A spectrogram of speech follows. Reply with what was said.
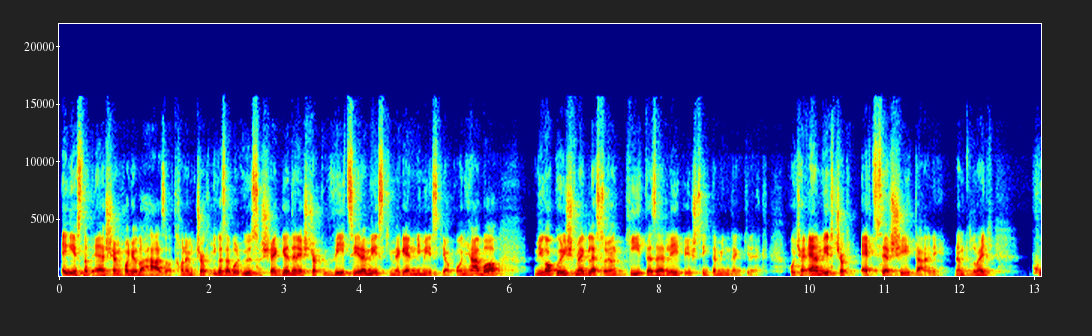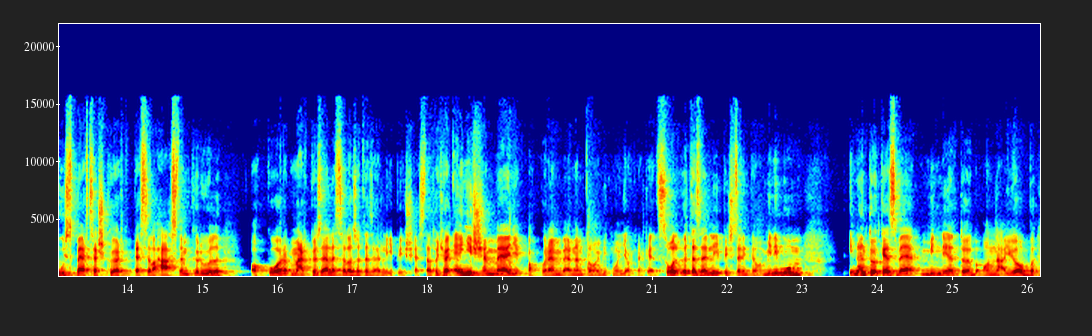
egész nap el sem hagyod a házat, hanem csak igazából ülsz a seggeden, és csak WC-re mész ki, meg enni mész ki a konyhába, még akkor is meg lesz olyan 2000 lépés szinte mindenkinek. Hogyha elmész csak egyszer sétálni, nem tudom, egy 20 perces kört teszel a háztöm körül, akkor már közel leszel az 5000 lépéshez. Tehát, hogyha ennyi sem megy, akkor ember, nem tudom, hogy mit mondjak neked. Szóval 5000 lépés szerintem a minimum, innentől kezdve minél több, annál jobb.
